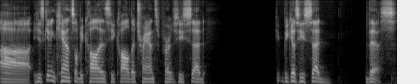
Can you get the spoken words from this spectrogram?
Uh, he's getting canceled because he called a trans person. He said because he said this.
